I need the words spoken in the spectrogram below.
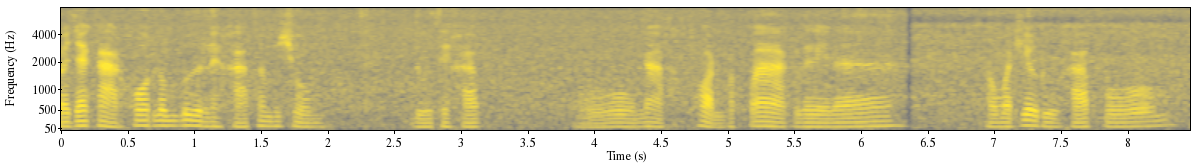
บรรยากาศโคตรร่มรื่นเลยครับท่านผู้ชมดูสิครับ โอ้หน่าพักผ่อนมากๆเลยนะลองมาเที่ยวดูครับผม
